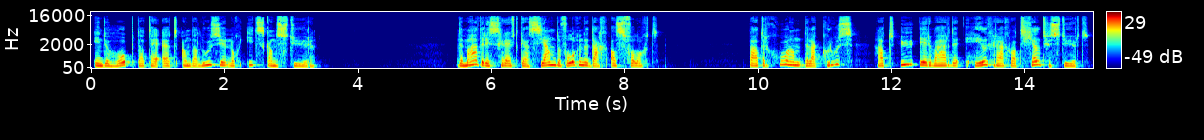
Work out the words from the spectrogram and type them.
in de hoop dat hij uit Andalusië nog iets kan sturen. De madre schrijft Gracian de volgende dag als volgt: Pater Juan de la Cruz had u, eerwaarde, heel graag wat geld gestuurd.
